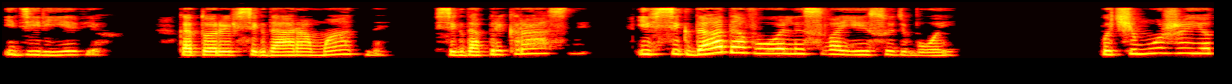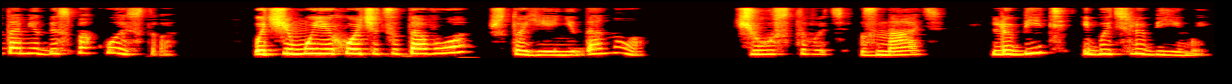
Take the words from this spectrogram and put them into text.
и деревьях, которые всегда ароматны, всегда прекрасны и всегда довольны своей судьбой. Почему же ее томит беспокойство? Почему ей хочется того, что ей не дано? Чувствовать, знать, любить и быть любимой.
